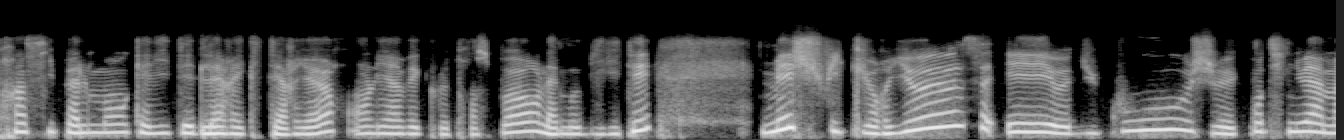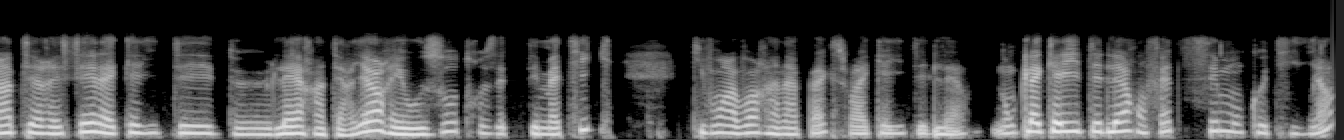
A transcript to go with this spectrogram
principalement en qualité de l'air extérieur, en lien avec le transport, la mobilité. Mais je suis curieuse et euh, du coup, je vais continuer à m'intéresser à la qualité de l'air intérieur et aux autres thématiques qui vont avoir un impact sur la qualité de l'air. Donc la qualité de l'air, en fait, c'est mon quotidien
